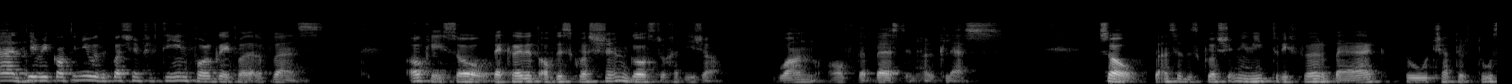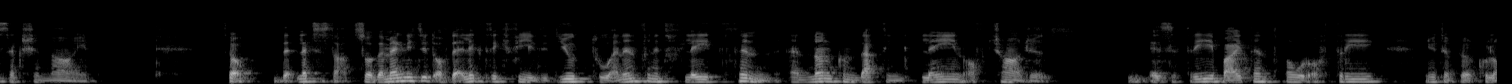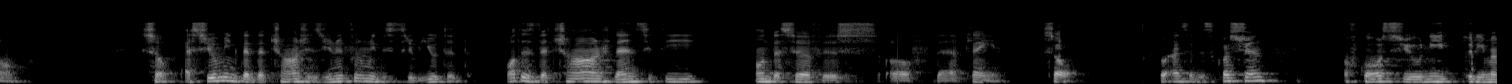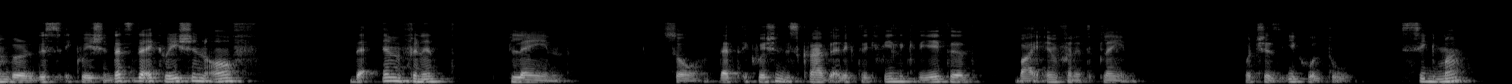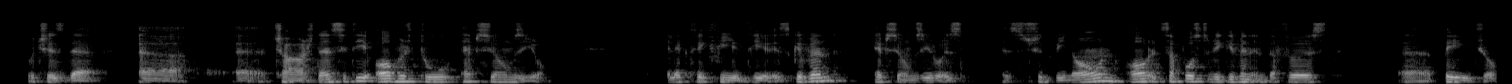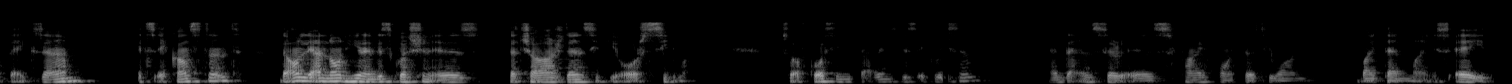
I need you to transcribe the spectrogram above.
And here we continue with question 15 for grade 12 advanced. Okay, so the credit of this question goes to Khadija, one of the best in her class. So to answer this question, you need to refer back to chapter 2, section 9. So the, let's start. So the magnitude of the electric field due to an infinite flat thin and non-conducting plane of charges is 3 by 10 power of 3 Newton per Coulomb. So, assuming that the charge is uniformly distributed, what is the charge density on the surface of the plane? So, to answer this question, of course, you need to remember this equation. That's the equation of the infinite plane. So, that equation describes the electric field created by infinite plane, which is equal to sigma, which is the uh, uh, charge density, over two epsilon zero. Electric field here is given, epsilon zero is, is should be known, or it's supposed to be given in the first uh, page of the exam. It's a constant. The only unknown here in this question is the charge density or sigma. So of course you need to arrange this equation and the answer is 5.31 by 10 minus 8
